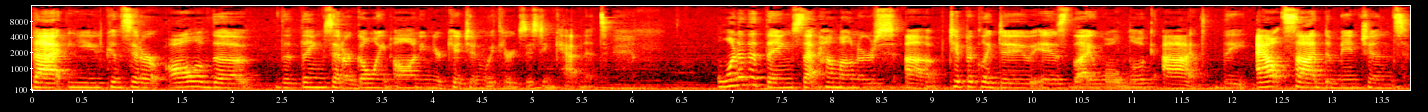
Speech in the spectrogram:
that you consider all of the, the things that are going on in your kitchen with your existing cabinets one of the things that homeowners uh, typically do is they will look at the outside dimensions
